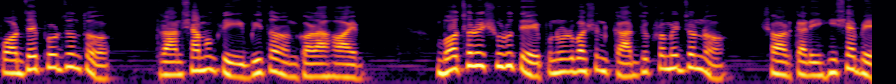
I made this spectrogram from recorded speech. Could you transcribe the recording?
পর্যায় পর্যন্ত ত্রাণ সামগ্রী বিতরণ করা হয়। বছরের শুরুতে পুনর্বাসন কার্যক্রমের জন্য সরকারি হিসাবে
